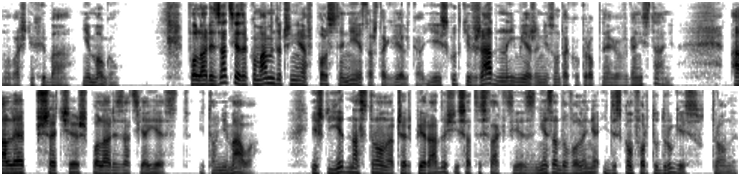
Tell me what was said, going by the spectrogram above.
No właśnie, chyba nie mogą. Polaryzacja, z jaką mamy do czynienia w Polsce, nie jest aż tak wielka jej skutki w żadnej mierze nie są tak okropne jak w Afganistanie. Ale przecież polaryzacja jest i to nie mała. Jeśli jedna strona czerpie radość i satysfakcję z niezadowolenia i dyskomfortu drugiej strony,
